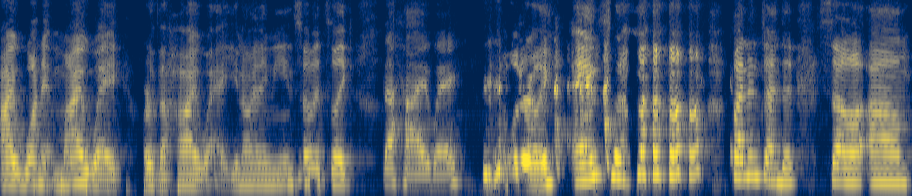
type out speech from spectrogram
I want it my way or the highway. You know what I mean? So it's like the highway. literally. And so pun intended. So um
